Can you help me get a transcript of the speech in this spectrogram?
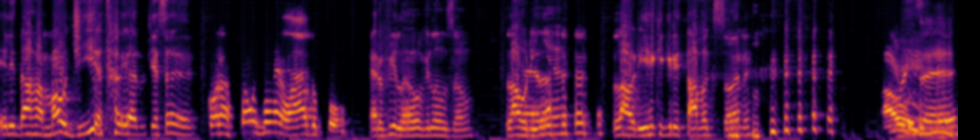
ele dava mal dia, tá ligado? Porque essa Coração gelado, pô. era o vilão, o vilãozão. Laurinha, Laurinha que gritava que só, né? Pois é.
